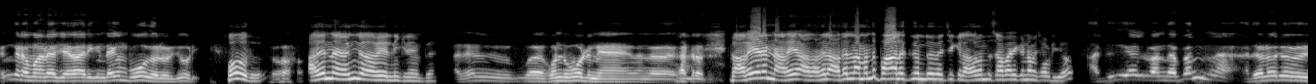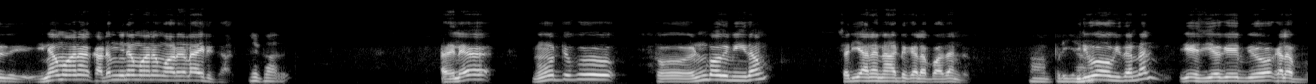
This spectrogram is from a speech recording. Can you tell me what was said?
எங்கிற மாடல் ஜவாரிக்கின்றேயும் போகுது ஒரு ஜோடி. போகுது. அது என்ன எங்க அவையில் நிக்கிறேன் இப்ப? அதில் கொண்டு போட்டுனேன் கட்டுறது இப்ப அவையில அவைய அதில் அதெல்லாம் வந்து பாலுக்கு வச்சுக்கலாம் அது வந்து சவாரிக்கு நம்ம அப்படியோ? அதுகள் வந்தப்ப அதில் ஒரு இனமான கடும் இனமான மாடுகளா இருக்காது. இருக்காது. அதுல நூற்றுக்கு எண்பது வீதம் சரியான நாட்டு கலப்பா தான் இருக்கு. ஆ, அப்படியா? இருபது வீதம் தான் ஏசியோ கேபியோ கலப்பு.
